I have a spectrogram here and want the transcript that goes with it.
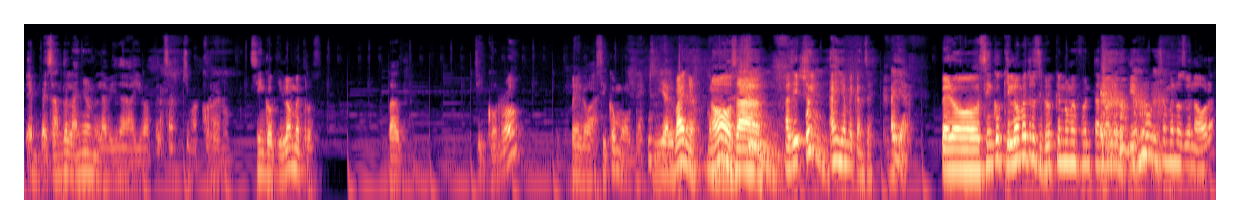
empezando el año en la vida iba a pensar que iba a correr 5 kilómetros. O sea, sí corro, pero así como de aquí al baño, ¿no? O sea, así, uy, ay, ya me cansé. Ah, ya. Pero 5 kilómetros y creo que no me fue tan mal en tiempo, hice menos de una hora.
